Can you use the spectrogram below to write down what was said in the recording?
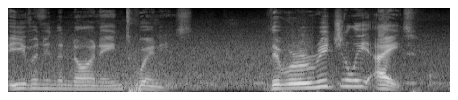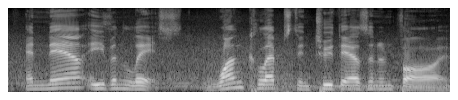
even in the 1920s. There were originally eight, and now even less. One collapsed in 2005.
